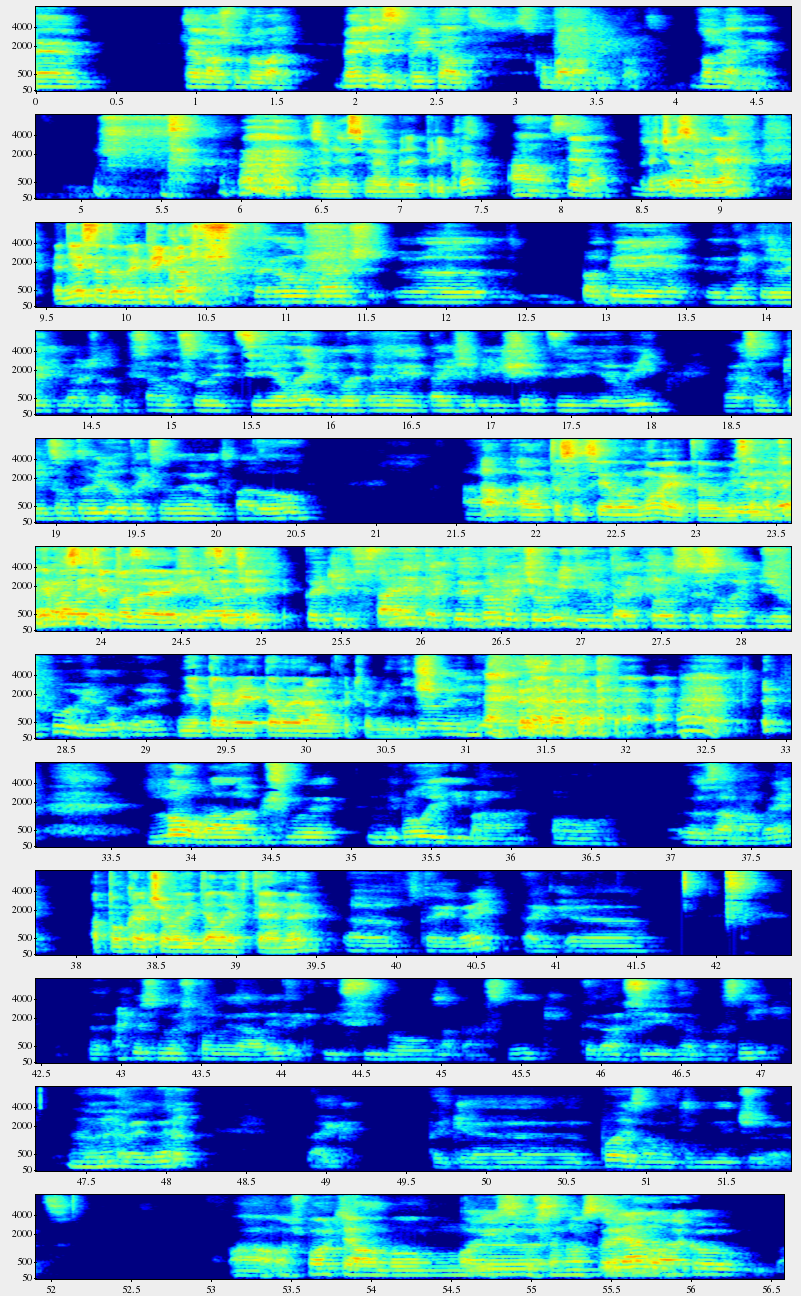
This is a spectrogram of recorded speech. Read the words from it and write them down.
treba študovať. Berte si príklad z Kuba napríklad. Zo mňa nie. Zo mňa si majú brať príklad? Áno, z teba. Prečo zo mňa? Ja nie som dobrý príklad. Tak lebo máš uh, papiere, na ktorých máš napísané svoje ciele, vylepené tak, že by ich všetci videli. A ja som, keď som to videl, tak som aj odpadol. A, ale to sú cieľe moje, to vy sa na to Hej, nemusíte ale- pozerať, ak ale- nechcete. Tak keď stanem, tak to je prvé, čo vidím, tak proste som taký, že fú, že dobre. Nie prvé je teleránko, čo vidíš. No, ale aby sme neboli iba o zábave A pokračovali ďalej v téme. e, v téme, tak e, ako sme už spomínali, tak ty si bol zápasník, teda si zápasník, Mhm. tréner, tak, tak e, povedz nám o tom niečo viac. A o športe alebo mojich E, skúsenostiach. Priamo ako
